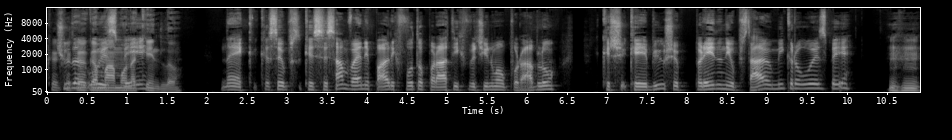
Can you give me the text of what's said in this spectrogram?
Ki čuden ga imamo USB. na Kindlu. ne, ki se, ki se sam v eni parih fotoaparatih večinoma uporabljal, ki, ki je bil še preden je obstajal mikro USB. Mhm.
